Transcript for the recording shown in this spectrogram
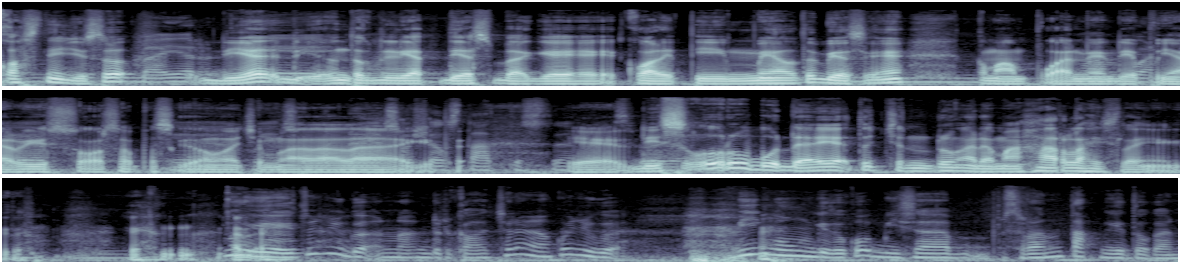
cost nih justru bayar dia di- untuk dilihat dia sebagai quality male tuh biasanya kemampuannya dia Kemampuan punya dia. resource apa Iya, segala macam punya sumber lalala gitu. ya di sebagainya. seluruh budaya tuh cenderung ada mahar lah istilahnya gitu. Ya, Oh iya itu juga another culture yang aku juga bingung gitu kok bisa serentak gitu kan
